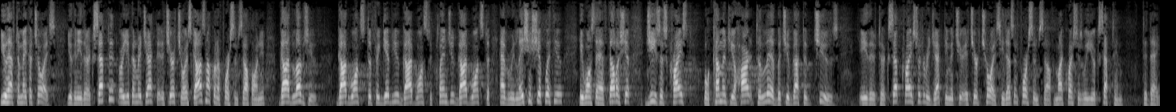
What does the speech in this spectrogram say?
You have to make a choice. You can either accept it or you can reject it. It's your choice. God's not going to force himself on you. God loves you. God wants to forgive you. God wants to cleanse you. God wants to have a relationship with you. He wants to have fellowship. Jesus Christ will come into your heart to live, but you've got to choose either to accept Christ or to reject Him. It's your, it's your choice. He doesn't force Himself. And my question is, will you accept Him today?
